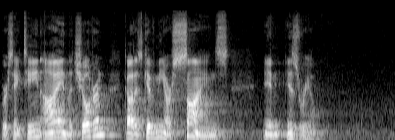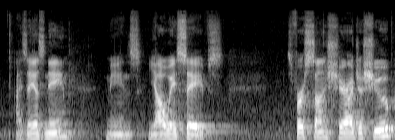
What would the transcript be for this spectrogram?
verse 18 I and the children God has given me are signs in Israel. Isaiah's name means Yahweh saves. His first son, Shear Jashub,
